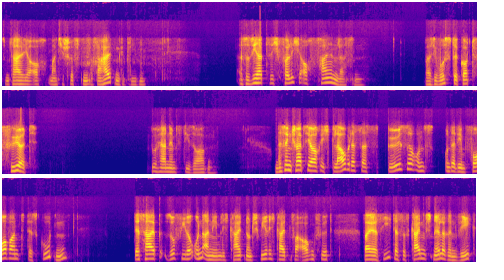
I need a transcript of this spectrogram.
zum Teil ja auch manche Schriften verhalten geblieben. Also sie hat sich völlig auch fallen lassen, weil sie wusste, Gott führt. Du Herr nimmst die Sorgen. Und deswegen schreibt sie auch, ich glaube, dass das Böse uns unter dem Vorwand des Guten deshalb so viele Unannehmlichkeiten und Schwierigkeiten vor Augen führt, weil er sieht, dass es keinen schnelleren Weg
